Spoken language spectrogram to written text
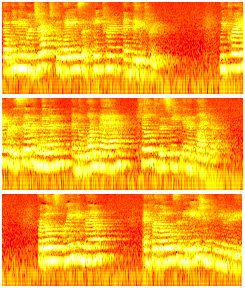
that we may reject the ways of hatred and bigotry. We pray for the seven women and the one man killed this week in Atlanta. For those grieving them, and for those in the Asian community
